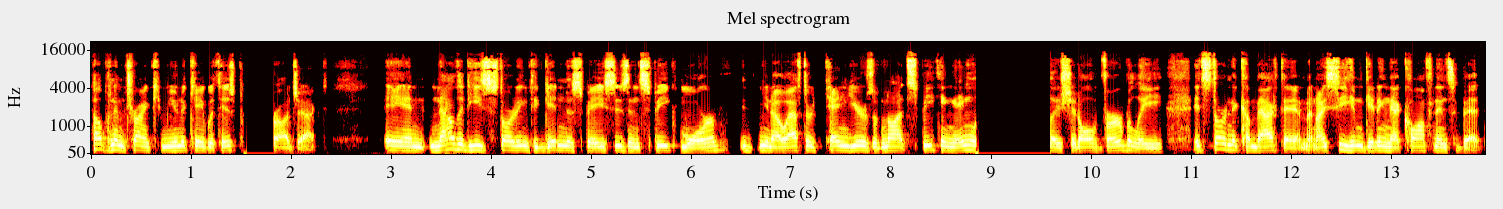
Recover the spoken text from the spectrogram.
helping him try and communicate with his project. And now that he's starting to get into spaces and speak more, you know, after 10 years of not speaking English at all verbally, it's starting to come back to him. And I see him getting that confidence a bit.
